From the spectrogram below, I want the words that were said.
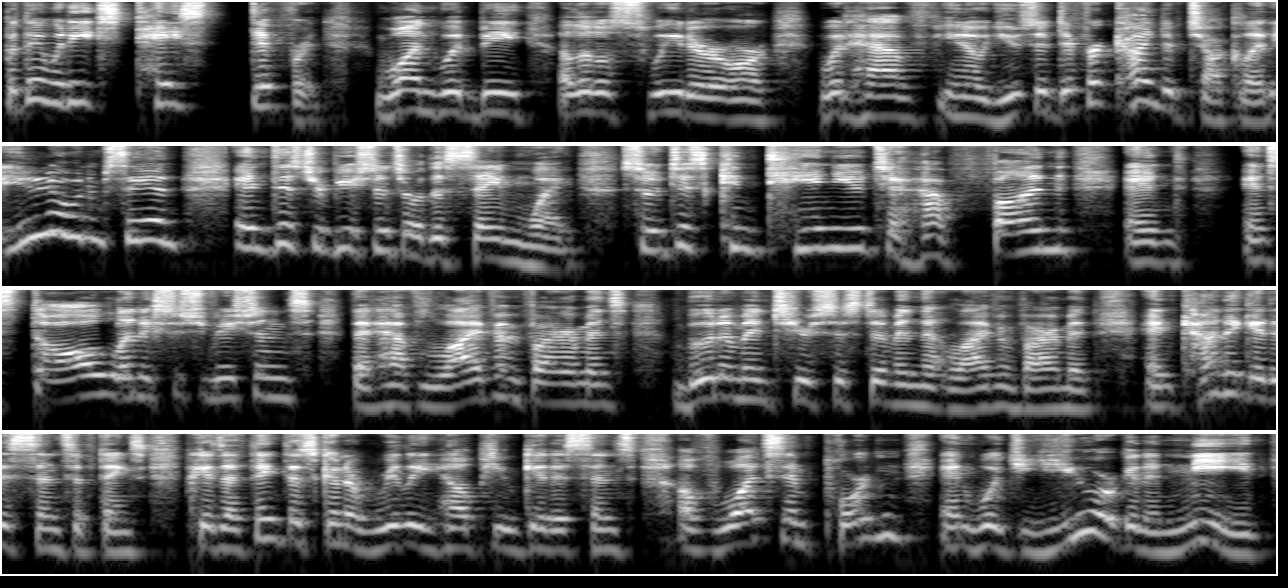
but they would each taste different. One would be a little sweeter or would have, you know, use a different kind of chocolate. You know what I'm saying? And distributions are the same way. So just continue to have fun and install Linux distributions that have live environments, boot them into your system in that live environment and kind of get a sense of things because I think that's going to really help you get a sense of what's important and what you are going to need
